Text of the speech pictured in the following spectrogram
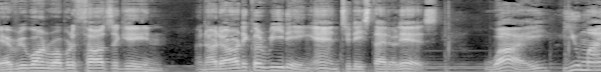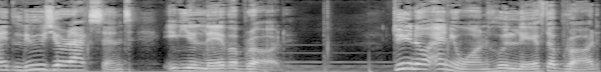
everyone, Robert Thoughts again. Another article reading, and today's title is Why You Might Lose Your Accent If You Live Abroad. Do you know anyone who lived abroad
